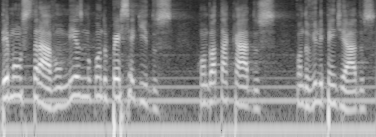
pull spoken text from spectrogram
demonstravam, mesmo quando perseguidos, quando atacados, quando vilipendiados,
